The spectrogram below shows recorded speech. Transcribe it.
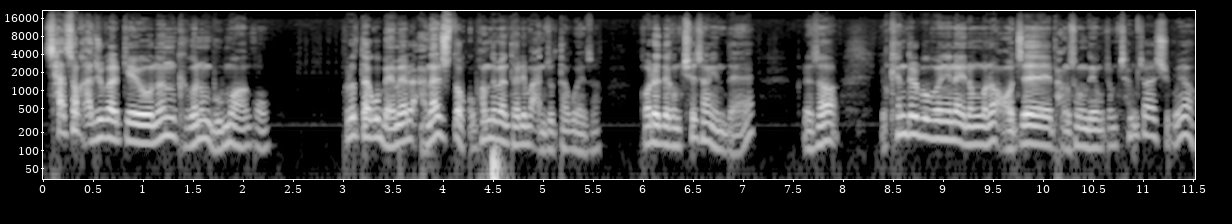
사서 가져갈게요는 그거는 무모하고 그렇다고 매매를 안 할 수도 없고 펀더멘털이 안 좋다고 해서 거래대금 최상인데 그래서 요 캔들 부분이나 이런 거는 어제 방송 내용 좀 참조하시고요.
